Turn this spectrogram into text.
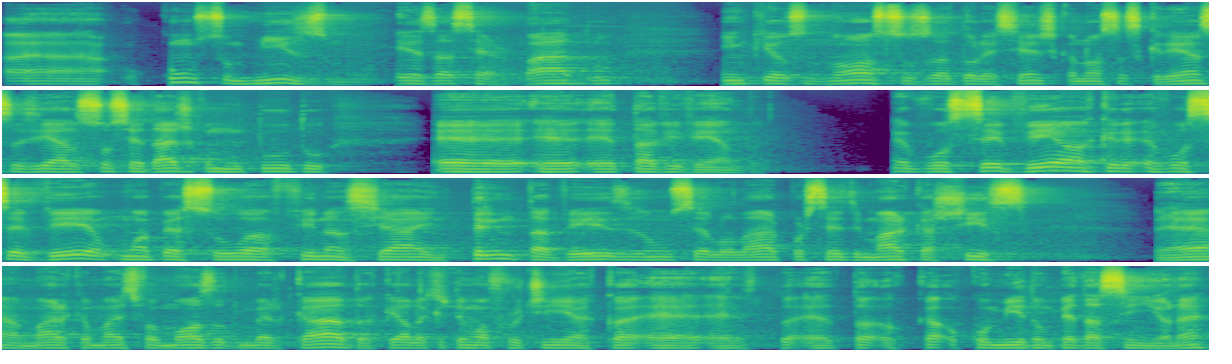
Ah, o consumismo exacerbado em que os nossos adolescentes, que as nossas crianças e a sociedade como um todo está é, é, é, tá vivendo. É você vê, você vê uma pessoa financiar em 30 vezes um celular por ser de marca X, né? a marca mais famosa do mercado, aquela que tem uma frutinha é, é, é, comida um pedacinho, né?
